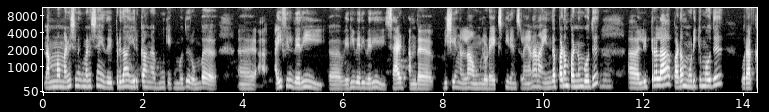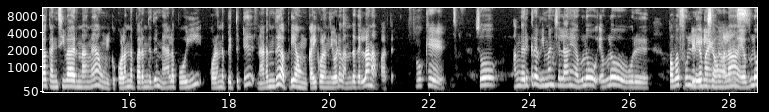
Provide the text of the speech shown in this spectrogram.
நம்ம மனுஷனுக்கு மனுஷன் இது இப்படிதான் இருக்காங்க அப்படின்னு கேட்கும்போது ரொம்ப I feel very very very very sad அந்த விஷயங்கள்லாம் அவங்களோட எக்ஸ்பீரியன்ஸ்லாம் ஏன்னா நான் இந்த படம் பண்ணும்போது லிட்ரலா படம் முடிக்கும்போது ஒரு அக்கா கன்சீவா இருந்தாங்க அவங்களுக்கு குழந்தை பிறந்தது மேலே போய் குழந்தை பெத்துட்டு நடந்து அப்படியே அவங்க கை குழந்தையோட வந்ததெல்லாம் நான் பார்த்தேன். ஓகே. ஸோ அங்க இருக்கிற விமன்ஸ் எல்லாரும் எவ்வளோ எவ்வளோ ஒரு பவர்ஃபுல் லேடிஸ் yes. எவ்வளோ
